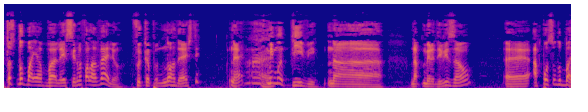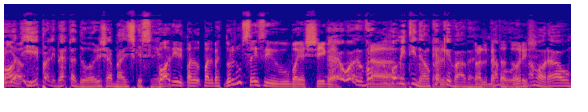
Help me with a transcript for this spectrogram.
o torcedor do Bahia vai esse ano e vai falar, velho, fui campeão do Nordeste, né? É. Me mantive na, na primeira divisão, é, a posição do Bahia. Pode ir para Libertadores, jamais esquecer. Pode ir para Libertadores, não sei se o Bahia chega. É, eu, eu vou, pra, não vou mentir, não. Quero que vá, velho. Para Libertadores. Na, na moral,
